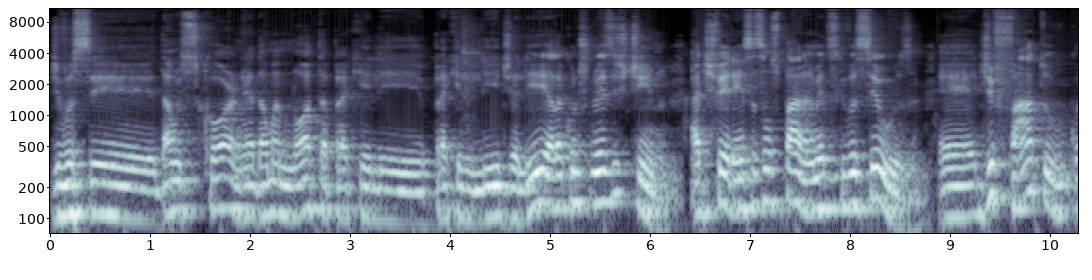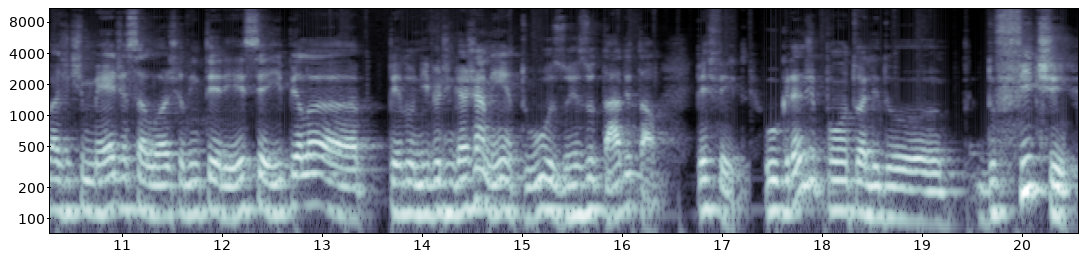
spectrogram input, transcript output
de você dar um score, né, dar uma nota para aquele, aquele lead ali, ela continua existindo. A diferença são os parâmetros que você usa. É, de fato, a gente mede essa lógica do interesse aí pela, pelo nível de engajamento, uso, resultado e tal. Perfeito. O grande ponto ali do, do fit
